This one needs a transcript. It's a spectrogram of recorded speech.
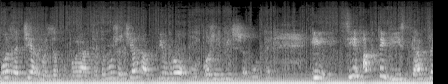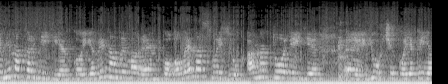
поза чергою закупуватися, тому що черга півроку, може і більше бути. І ці активістки Антоніна Корнієнко, Ірина Лимаренко, Олена Слизюк, Анатолій е, Юрченко, який є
